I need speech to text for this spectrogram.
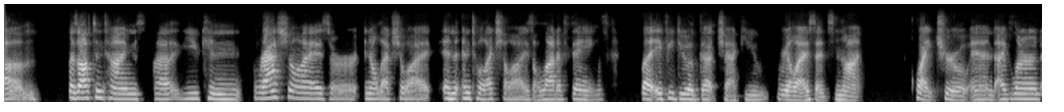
Um, because oftentimes uh, you can rationalize or intellectualize and intellectualize a lot of things, but if you do a gut check, you realize that it's not quite true. And I've learned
